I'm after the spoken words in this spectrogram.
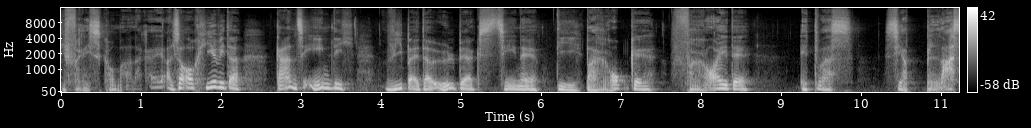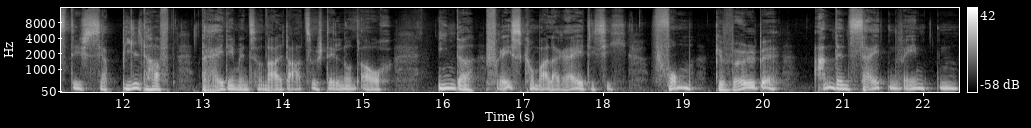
die Freskomalerei. Also auch hier wieder ganz ähnlich wie bei der Ölberg-Szene die barocke Freude, etwas sehr plastisch, sehr bildhaft, dreidimensional darzustellen und auch in der Freskomalerei, die sich vom Gewölbe an den Seitenwänden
